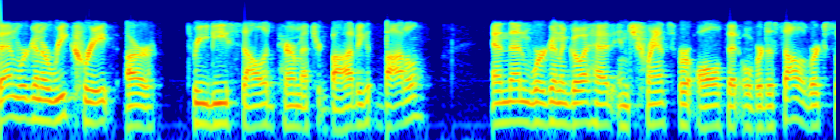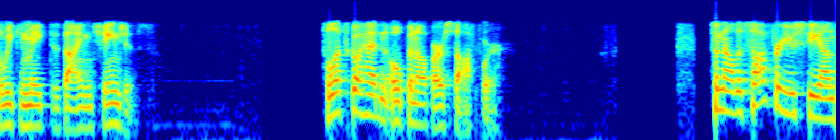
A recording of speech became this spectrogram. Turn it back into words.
Then we're going to recreate our 3D solid parametric body, bottle. And then we're going to go ahead and transfer all of that over to SOLIDWORKS so we can make design changes. So let's go ahead and open up our software. So now the software you see on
